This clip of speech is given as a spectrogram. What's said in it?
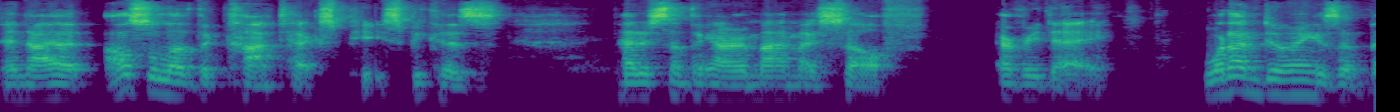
and I also love the context piece because that is something I remind myself every day. What I'm doing is of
